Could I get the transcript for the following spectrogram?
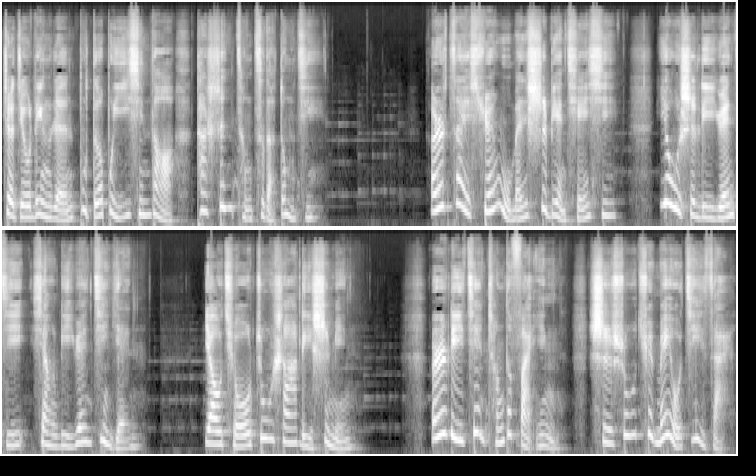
这就令人不得不疑心到他深层次的动机。而在玄武门事变前夕，又是李元吉向李渊进言，要求诛杀李世民，而李建成的反应。史书却没有记载。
